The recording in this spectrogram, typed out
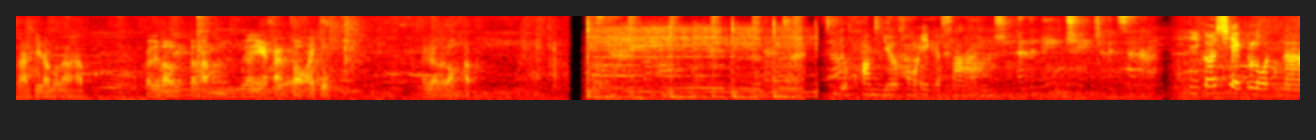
สถานที่รับรถแล้วครับ ก็เลยเราจะทำเรื่องเอกสารต่อให้จบแล้วเดี๋ยวเราลองขับ ดูความเยอะของเอกสาร นี่ก็เช็ครถนะ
